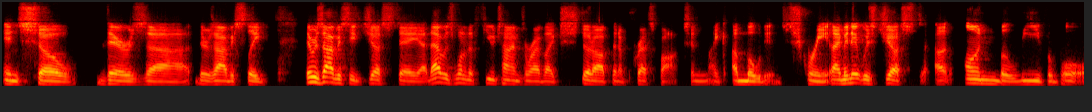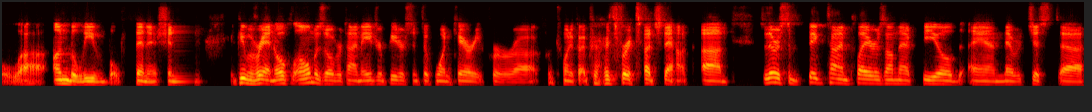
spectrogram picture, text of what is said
And so there's uh there's obviously there was obviously just a uh, that was one of the few times where I've like stood up in a press box and like emoted, scream. I mean, it was just an unbelievable, uh, unbelievable finish. And people in Oklahoma's overtime, Adrian Peterson took one carry for uh, for 25 yards for a touchdown. Um, so there were some big time players on that field, and there was just uh,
